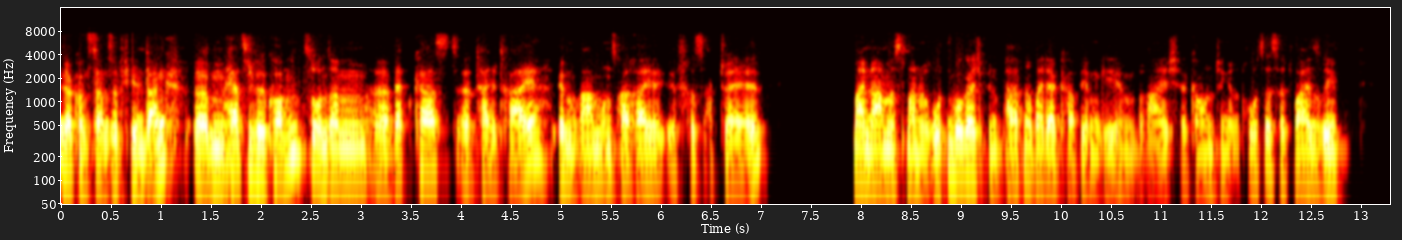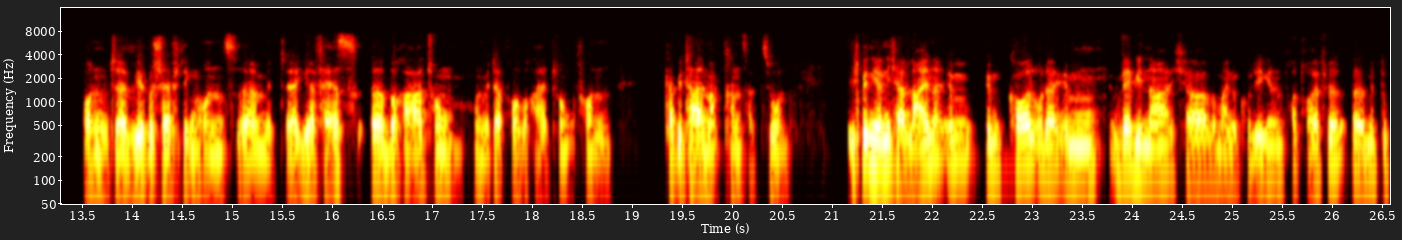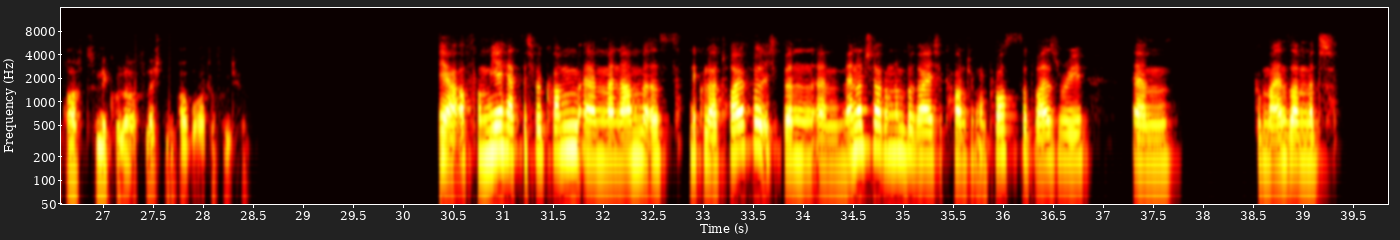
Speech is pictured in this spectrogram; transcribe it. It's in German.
Ja, Konstanze, vielen Dank. Ähm, herzlich willkommen zu unserem äh, Webcast äh, Teil 3 im Rahmen unserer Reihe IFRIS aktuell. Mein Name ist Manuel Rothenburger, ich bin Partner bei der KPMG im Bereich Accounting and Process Advisory und äh, wir beschäftigen uns äh, mit der IFS-Beratung und mit der Vorbereitung von Kapitalmarkttransaktionen. Ich bin hier nicht alleine im, im Call oder im Webinar. Ich habe meine Kollegin Frau Teufel äh, mitgebracht. Nicola, vielleicht ein paar Worte von dir. Ja, auch von mir herzlich willkommen. Ähm, mein Name ist Nicola Teufel. Ich bin ähm, Managerin im Bereich Accounting und Process Advisory. Ähm, gemeinsam mit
